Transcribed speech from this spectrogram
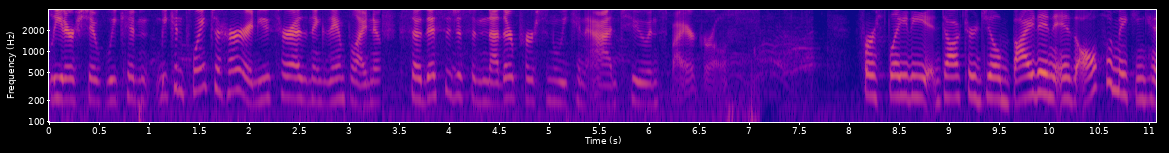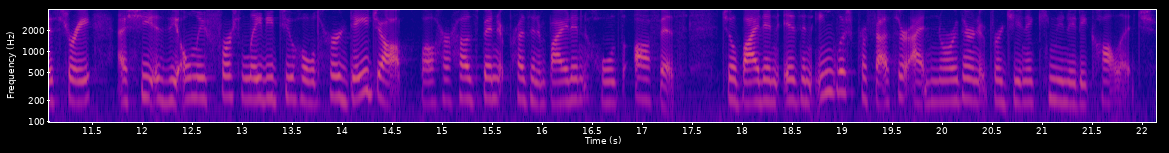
leadership. We can we can point to her and use her as an example. I know. So this is just another person we can add to inspire girls. First Lady Dr. Jill Biden is also making history as she is the only First Lady to hold her day job while her husband, President Biden, holds office. Jill Biden is an English professor at Northern Virginia Community College.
